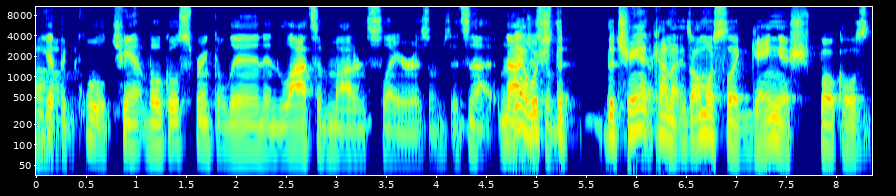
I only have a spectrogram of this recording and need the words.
you get the um, cool chant vocals sprinkled in and lots of modern slayerisms. It's not not yeah, which the the chant kind of it's almost like gangish vocals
